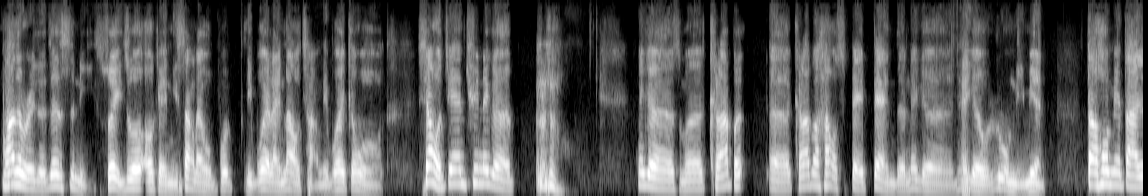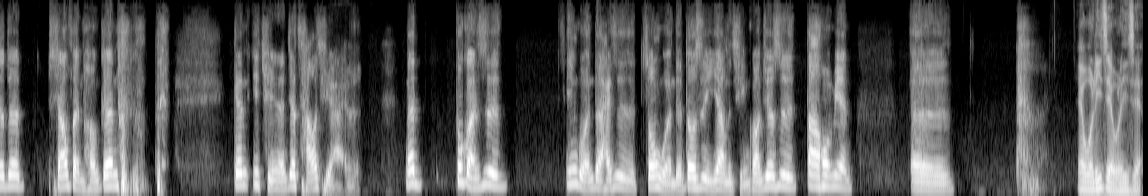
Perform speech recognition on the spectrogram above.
moderator 认识你，所以说 OK，你上来我不，你不会来闹场，你不会跟我，像我今天去那个 那个什么 club 呃 clubhouse 被 ban 的那个那个 room 里面，到后面大家就小粉红跟 跟一群人就吵起来了，那不管是英文的还是中文的，都是一样的情况，就是到后面呃。哎、我理解，我理解。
